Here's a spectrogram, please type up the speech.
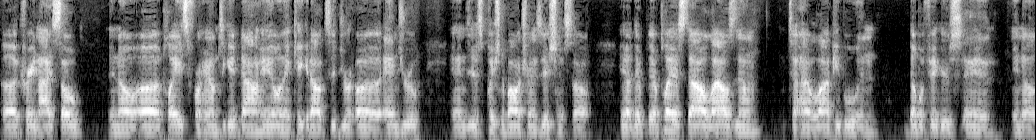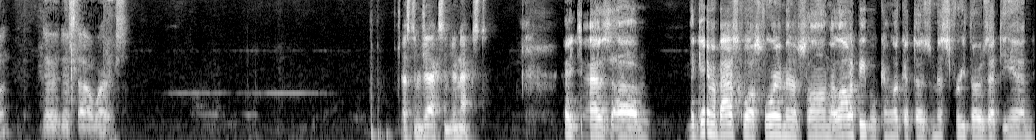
uh, creating ISO, you know, uh, plays for him to get downhill and then kick it out to uh, Andrew and just pushing the ball in transition. So, yeah, their, their player style allows them to have a lot of people in double figures and, you know, their, their style works. Justin Jackson, you're next. Hey, Taz. Um, the game of basketball is 40 minutes long. A lot of people can look at those missed free throws at the end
